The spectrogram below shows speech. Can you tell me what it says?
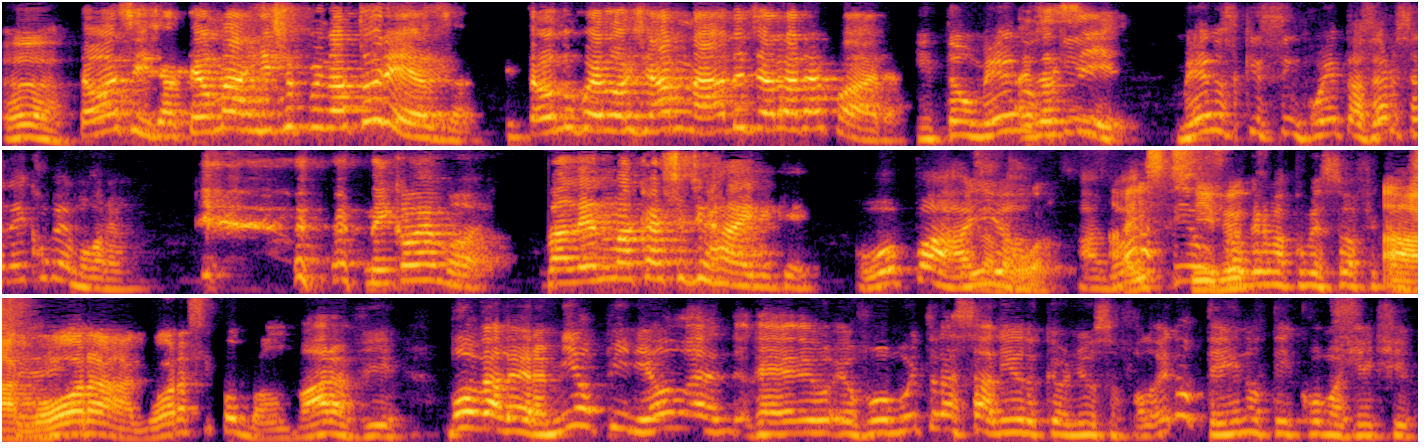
Ah, Então, assim, já tem uma rixa por natureza. Então, eu não vou elogiar nada de Araraquara. então, menos, Mas, que, assim, menos que 50 a 0 você nem comemora. nem comemoro. Valendo uma caixa de Heineken. Opa, aí, Coisa ó. boa. Agora Aí sim, sim, o viu? programa começou a ficar sério. Agora, agora ficou bom. Maravilha. Bom, galera, minha opinião, é, é, eu, eu vou muito nessa linha do que o Nilson falou. E não tem, não tem como a gente.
